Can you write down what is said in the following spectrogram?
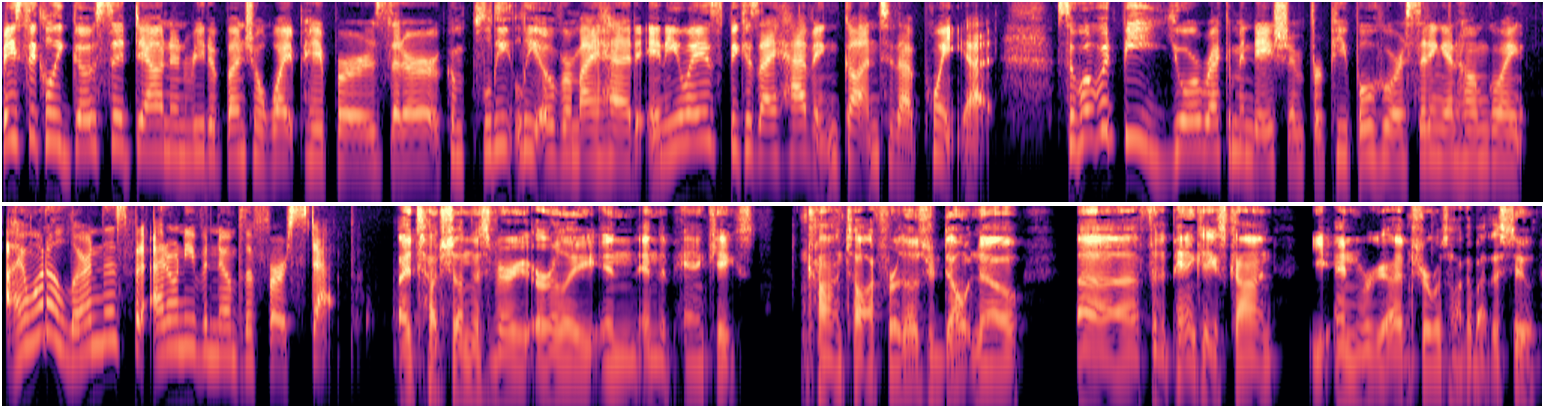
basically go sit down and read a bunch of white papers that are completely over my head, anyways, because I haven't gotten to that point yet. So, what would be your recommendation for people who are sitting at home going, I want to learn this, but I don't even know the first step? I touched on this very early in, in the pancakes con talk. For those who don't know, uh, for the pancakes con, and I'm sure we'll talk about this too,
